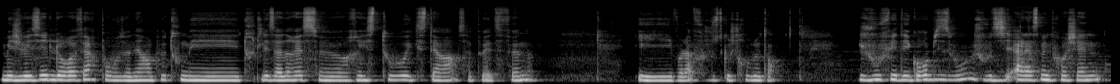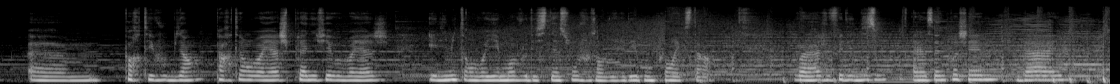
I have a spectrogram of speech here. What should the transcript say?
Mais je vais essayer de le refaire pour vous donner un peu mes, toutes les adresses resto, etc. Ça peut être fun. Et voilà, il faut juste que je trouve le temps. Je vous fais des gros bisous, je vous dis à la semaine prochaine. Euh, portez-vous bien, partez en voyage, planifiez vos voyages et limite envoyez-moi vos destinations, je vous enverrai des bons plans, etc. Voilà, je vous fais des bisous. À la semaine prochaine. Bye.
